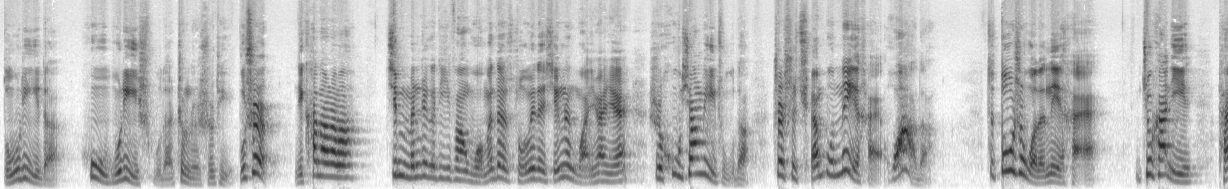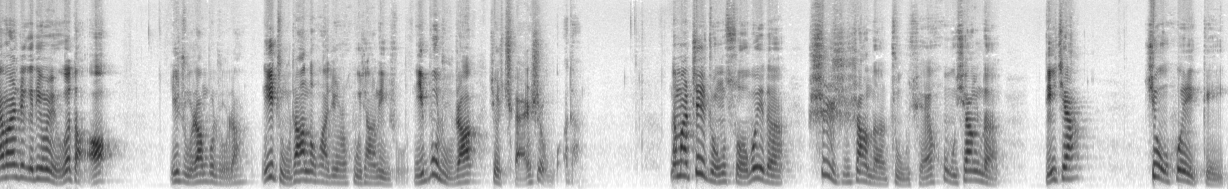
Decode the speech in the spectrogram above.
独立的、互不隶属的政治实体，不是？你看到了吗？金门这个地方，我们的所谓的行政管辖权是互相隶属的，这是全部内海化的，这都是我的内海。就看你台湾这个地方有个岛，你主张不主张？你主张的话就是互相隶属，你不主张就全是我的。那么这种所谓的事实上的主权互相的叠加，就会给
